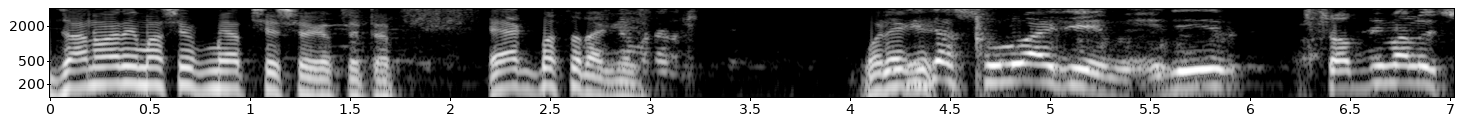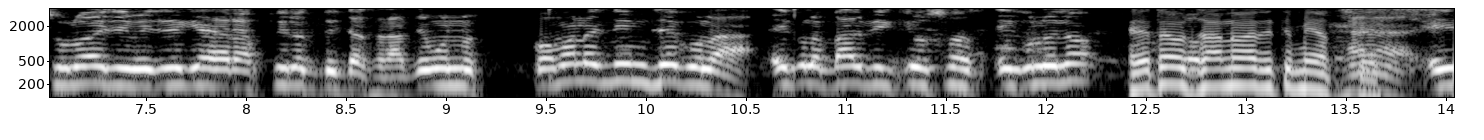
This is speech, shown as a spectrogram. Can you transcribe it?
জানুয়ারি মাসে মেয়াদ শেষ হয়ে গেছে এটা। এক বছর আগে। ওটা এটি কি- স্যার ষোলো আইটেম এটি সব ডিম আলু ষোলো আইটেম এটিকে এরা ফেরত দিতেছে না। যেমন ডিম যেগুলা এগুলো বারবিকিউ সস এগুলো হলো এটাও জানুয়ারিতে মেয়াদ শেষ। হ্যাঁ এই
